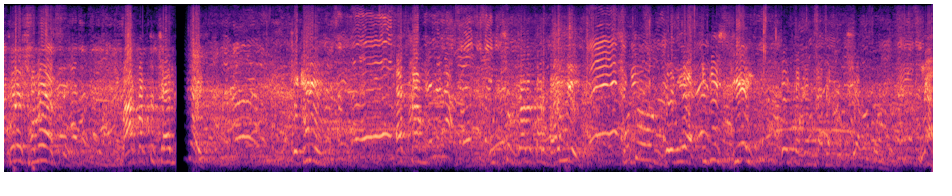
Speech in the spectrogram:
এখনও সময় আছে। ভারপ্রাপ্ত চেয়ারম্যান সেখানে একদম উৎসব জনতার বাইরে শুধু দলীয় অ্যাক্টিভিস্ট দিয়েই এই প্রোগ্রামটা আমরা করছি আমি না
